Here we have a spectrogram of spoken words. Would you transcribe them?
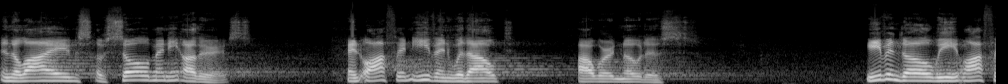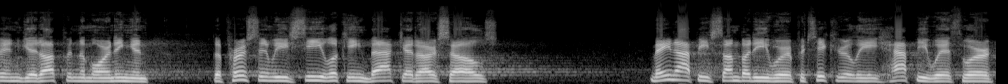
in the lives of so many others, and often even without our notice. Even though we often get up in the morning and the person we see looking back at ourselves may not be somebody we're particularly happy with or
